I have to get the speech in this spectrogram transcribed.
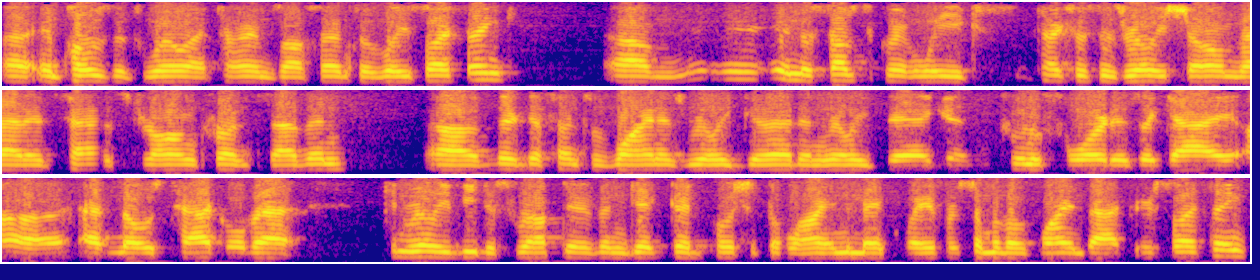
uh, impose its will at times offensively. So I think um, in the subsequent weeks, Texas has really shown that it's had a strong front seven. Uh, their defensive line is really good and really big, and Poona Ford is a guy uh, at nose tackle that can really be disruptive and get good push at the line to make way for some of those linebackers. So I think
